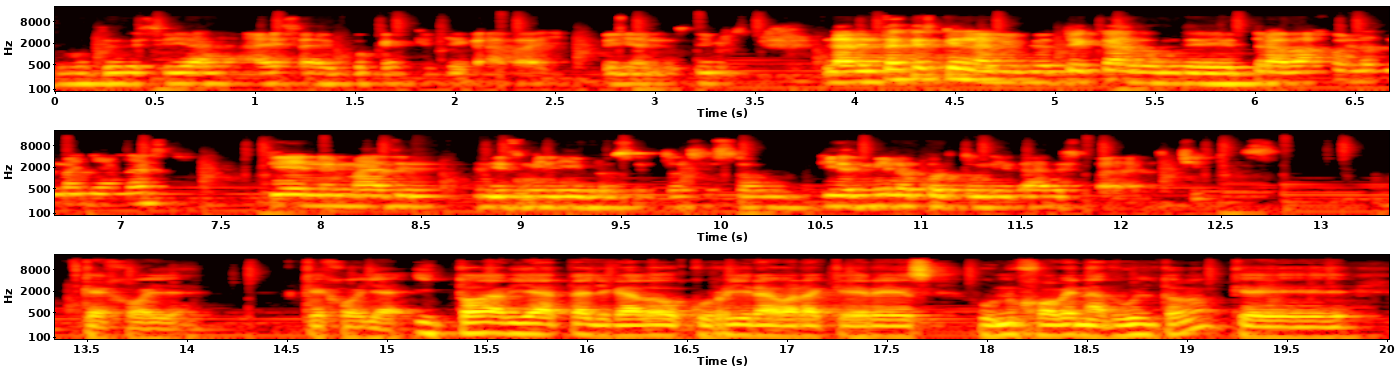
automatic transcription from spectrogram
como te decía, a esa época en que llegaba y veía los libros. La ventaja es que en la biblioteca donde trabajo en las mañanas tiene más de 10.000 libros, entonces son 10.000 oportunidades para los chicos. Qué joya qué joya. ¿Y todavía te ha llegado a ocurrir ahora que eres un joven adulto que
